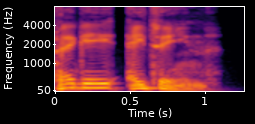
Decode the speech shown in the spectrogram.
Peggy 18.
